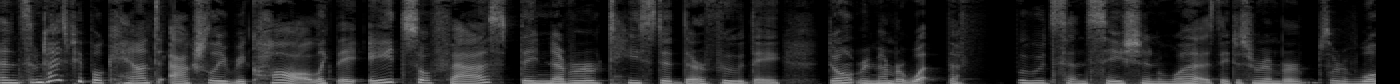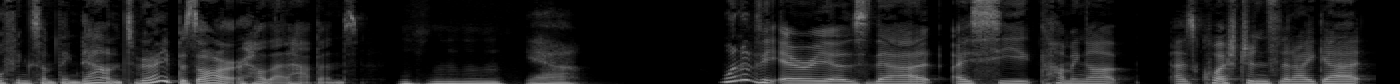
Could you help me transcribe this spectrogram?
and sometimes people can't actually recall, like they ate so fast, they never tasted their food. They don't remember what the food sensation was. They just remember sort of wolfing something down. It's very bizarre how that happens. Mm-hmm. Yeah. One of the areas that I see coming up as questions that I get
